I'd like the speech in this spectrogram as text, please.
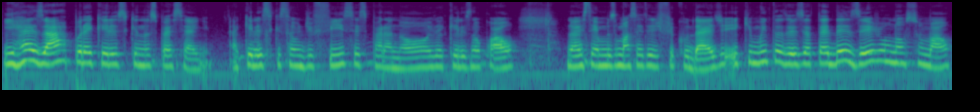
e rezar por aqueles que nos perseguem, aqueles que são difíceis para nós, aqueles no qual nós temos uma certa dificuldade e que muitas vezes até desejam o nosso mal.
